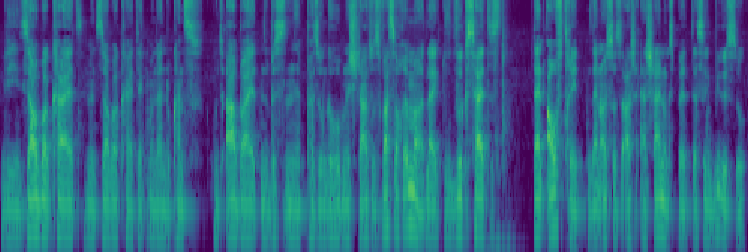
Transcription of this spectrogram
wie Sauberkeit. Mit Sauberkeit denkt man dann, du kannst gut arbeiten, du bist eine Person gehobenes Status, was auch immer. Like, du wirkst halt dein Auftreten, dein äußeres Erscheinungsbild, deswegen bügelst du.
